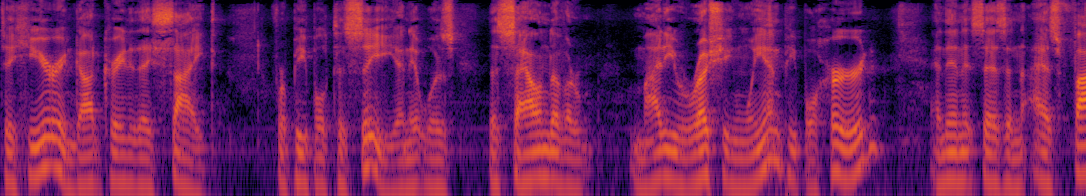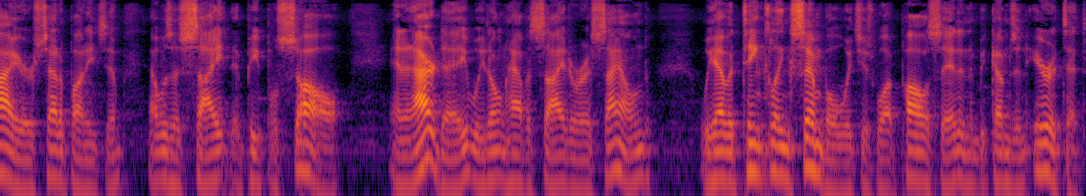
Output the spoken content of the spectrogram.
to hear, and God created a sight for people to see. And it was the sound of a mighty rushing wind. People heard. And then it says, and as fire set upon each of them, that was a sight that people saw. And in our day, we don't have a sight or a sound. We have a tinkling cymbal, which is what Paul said, and it becomes an irritant.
